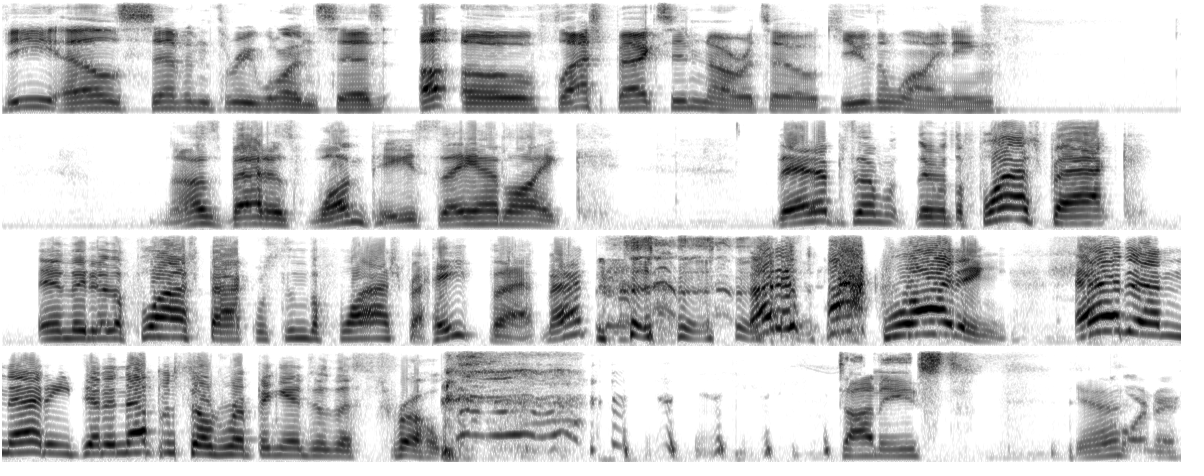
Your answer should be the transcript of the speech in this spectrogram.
VL731 says, uh oh, flashbacks in Naruto. Cue the whining. Not as bad as One Piece. They had like that episode. There was a flashback, and they did a flashback within the flashback. Hate that. That that is hack writing. Ed and Nettie did an episode ripping into this trope. Don East, Yeah. corner.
